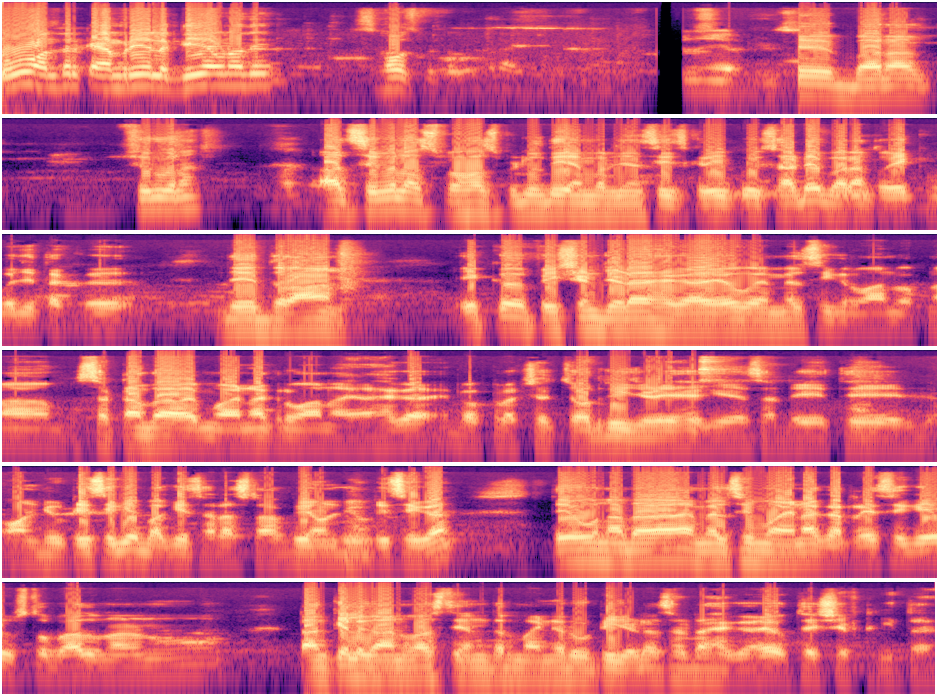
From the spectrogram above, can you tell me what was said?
ਉਹ ਅੰਦਰ ਕੈਮਰੇ ਲੱਗੇ ਆ ਉਹਨਾਂ ਦੇ ਹਸਪੀਟਲ ਤੇ 12 ਸ਼ੁਰੂ ਨਾ ਅੱਜ ਸਿਵਲ ਹਸਪੀਟਲ ਦੀ ਐਮਰਜੈਂਸੀ ਕਰੀਬ ਕੋਈ 12:30 ਤੋਂ 1 ਵਜੇ ਤੱਕ ਦੇ ਦੌਰਾਨ ਇੱਕ ਪੇਸ਼ੈਂਟ ਜਿਹੜਾ ਹੈਗਾ ਉਹ ਐਮਐਲਸੀ ਕਰਵਾਉਣ ਆਪਣਾ ਸੱਟਾਂ ਦਾ ਮੁਆਇਨਾ ਕਰਵਾਉਣ ਆਇਆ ਹੈਗਾ ਡਾਕਟਰ ਅਕਸ਼ਰ ਚੌਧਰੀ ਜਿਹੜੇ ਹੈਗੇ ਆ ਸਾਡੇ ਇੱਥੇ ਔਨ ਡਿਊਟੀ ਸੀਗੇ, ਬਾਕੀ ਸਾਰਾ ਸਟਾਫ ਵੀ ਔਨ ਡਿਊਟੀ ਸੀਗਾ ਤੇ ਉਹਨਾਂ ਦਾ ਐਮਐਲਸੀ ਮੁਆਇਨਾ ਕਰ ਰਹੇ ਸੀਗੇ। ਉਸ ਤੋਂ ਬਾਅਦ ਉਹਨਾਂ ਨੂੰ ਟਾਂਕੇ ਲਗਾਉਣ ਵਾਸਤੇ ਅੰਦਰ ਮਾਈਨਰ ਰੋਟੀ ਜਿਹੜਾ ਸਾਡਾ ਹੈਗਾ ਉੱਥੇ ਸ਼ਿਫਟ ਕੀਤਾ ਹੈ।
